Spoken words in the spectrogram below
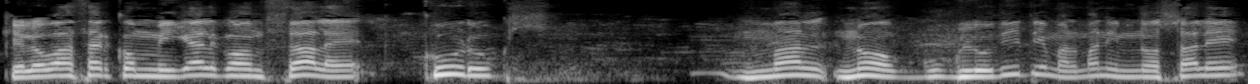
que lo va a hacer con Miguel González, Kurux, Mal, no, Gluditi Malmani no sale.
